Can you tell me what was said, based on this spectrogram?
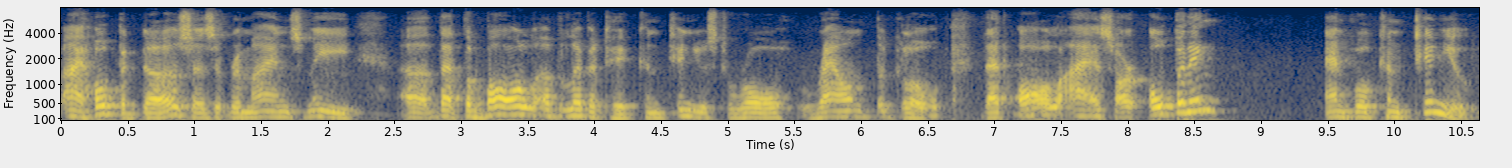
I hope it does, as it reminds me, uh, that the ball of liberty continues to roll round the globe, that all eyes are opening and will continue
